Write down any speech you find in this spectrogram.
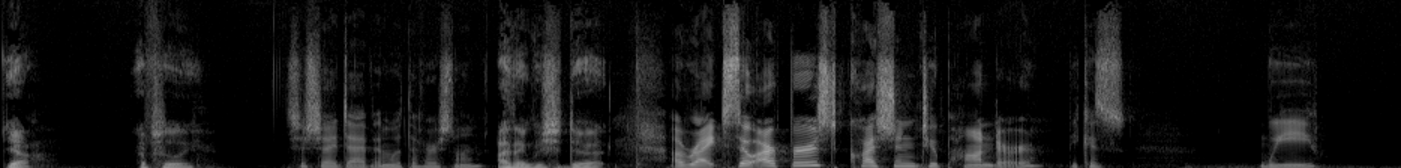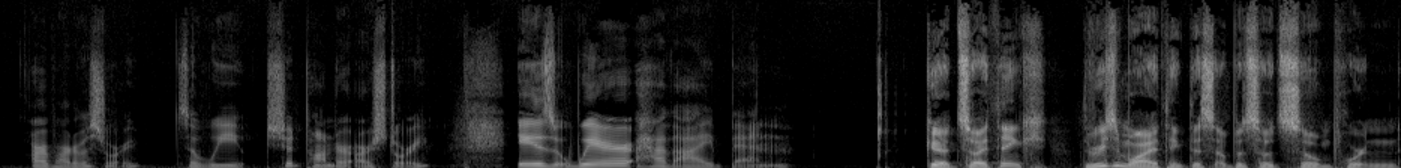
yeah absolutely So, should I dive in with the first one? i think we should do it All right. So, our first question to ponder, because we are a part of a story, so we should ponder our story, is where have I been? Good. So I think the reason why I think this episode's so important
